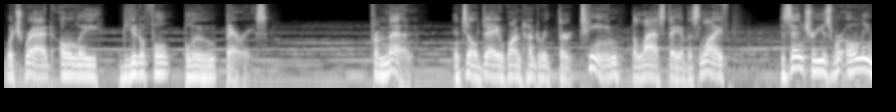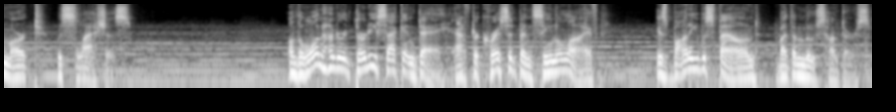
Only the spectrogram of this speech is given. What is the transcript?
which read only beautiful blue berries. From then until day 113, the last day of his life, his entries were only marked with slashes. On the 132nd day after Chris had been seen alive, his body was found by the moose hunters.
